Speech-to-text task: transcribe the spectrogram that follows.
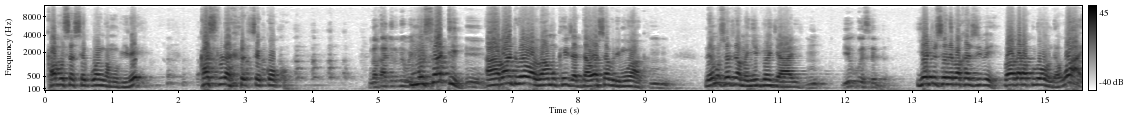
kabusa seggwanga mubire kasitula sekoko muswati Mm. abantu bewabe bamukkiriza dde awasa buli mwaka. Naye muswati amanyiddwa gyali. Yekwesedda yatuse ne bakazi be baagala kulonda. Why?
